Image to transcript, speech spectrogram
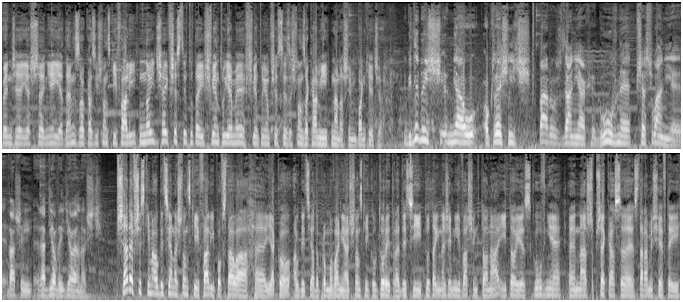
będzie jeszcze nie jeden z okazji Śląskiej Fali. No i dzisiaj wszyscy tutaj świętujemy, świętują wszyscy ze Ślązakami na naszym bankiecie. Gdybyś miał określić w paru zdaniach główne przesłanie waszej radiowej działalności. Przede wszystkim audycja na Śląskiej Fali powstała e, jako audycja do promowania śląskiej kultury, tradycji tutaj na ziemi Waszyngtona i to jest głównie e, nasz przekaz. E, Staramy się w tej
